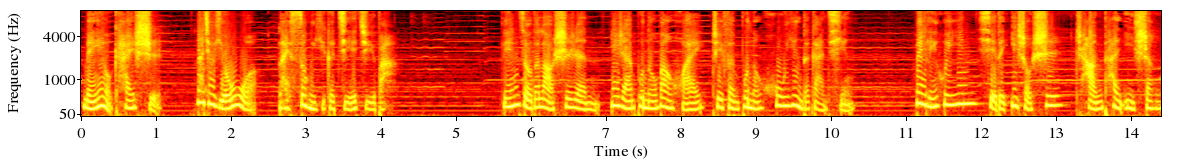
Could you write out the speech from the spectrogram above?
没有开始，那就由我来送一个结局吧。临走的老诗人依然不能忘怀这份不能呼应的感情，为林徽因写的一首诗长叹一声：“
